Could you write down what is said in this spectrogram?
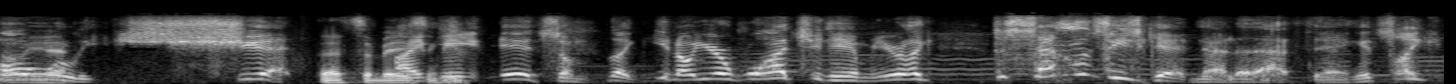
Oh, Holy shit! That's amazing. I mean, it's a, like you know, you're watching him, and you're like, the sounds he's getting out of that thing. It's like,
